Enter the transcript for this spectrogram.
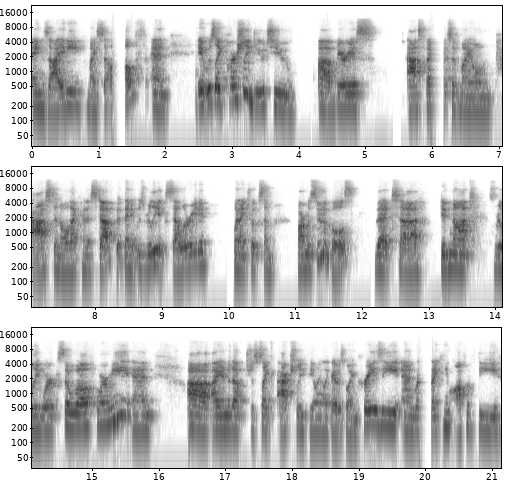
anxiety myself. And it was like partially due to uh, various aspects of my own past and all that kind of stuff. But then it was really accelerated when I took some pharmaceuticals that uh, did not really work so well for me. And uh, I ended up just like actually feeling like I was going crazy. And when I came off of the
